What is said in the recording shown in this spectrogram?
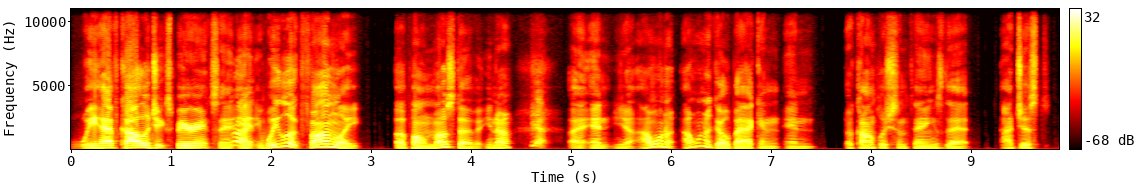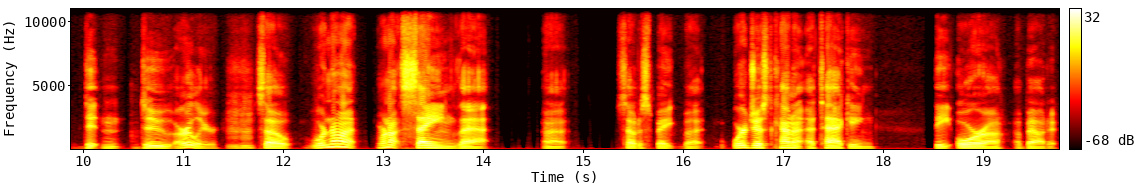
we have college experience, and, Right. and we look fondly upon most of it. You know. Yeah. Uh, and you know, I want to I want to go back and and accomplish some things that I just didn't do earlier. Mhm. So we're not we're not saying that, uh, so to speak, but we're just kind of attacking the aura about it.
